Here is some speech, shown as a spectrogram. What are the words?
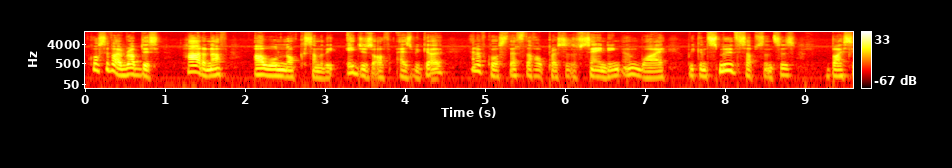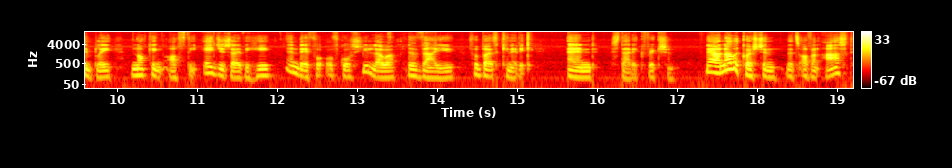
Of course, if I rub this hard enough, I will knock some of the edges off as we go. And of course, that's the whole process of sanding and why we can smooth substances by simply knocking off the edges over here. And therefore, of course, you lower the value for both kinetic and static friction. Now, another question that's often asked,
